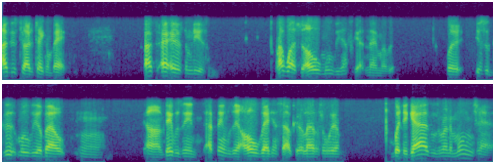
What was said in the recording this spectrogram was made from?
I just try to take them back. I, I asked them this. I watched the old movie. I forgot the name of it, but it's a good movie about. Um, um, they was in. I think it was in old back in South Carolina somewhere. But the guys was running moonshine,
